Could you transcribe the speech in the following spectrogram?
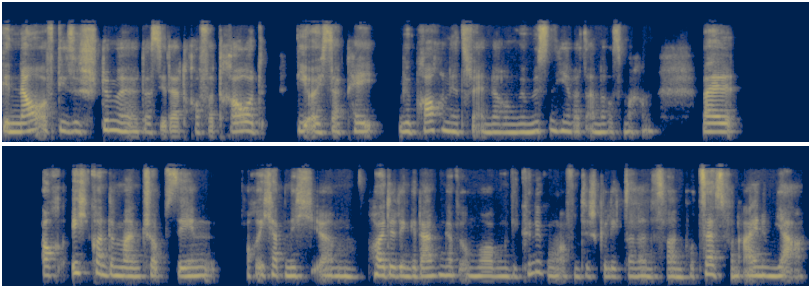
genau auf diese Stimme, dass ihr darauf vertraut, die euch sagt, hey, wir brauchen jetzt Veränderung, wir müssen hier was anderes machen. Weil auch ich konnte in meinem Job sehen, auch ich habe nicht ähm, heute den Gedanken gehabt, um morgen die Kündigung auf den Tisch gelegt, sondern das war ein Prozess von einem Jahr.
